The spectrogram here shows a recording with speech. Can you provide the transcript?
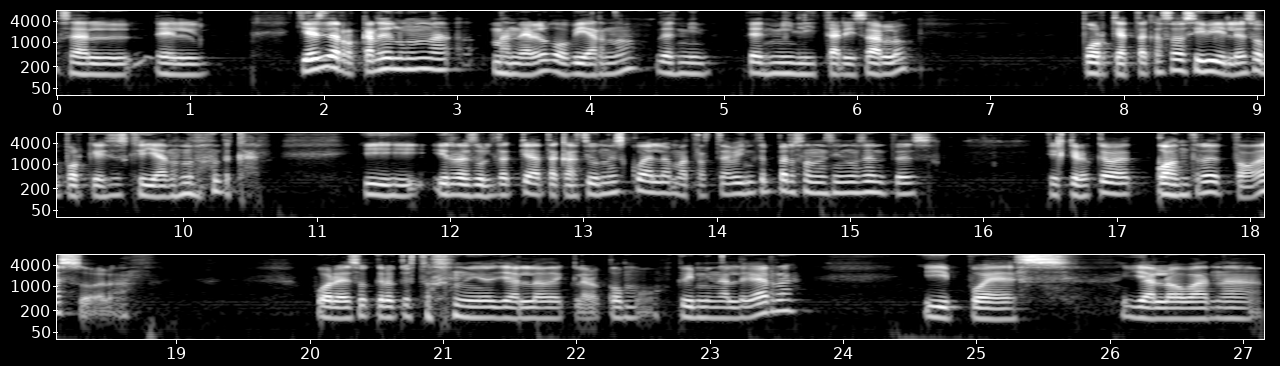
o sea, el, quieres derrocar de alguna manera el gobierno, desmilitarizarlo, porque atacas a civiles o porque dices que ya no lo van a atacar. Y, y, resulta que atacaste una escuela, mataste a 20 personas inocentes, que creo que va contra de todo eso, ¿verdad? Por eso creo que Estados Unidos ya lo declaró como criminal de guerra. Y pues ya lo van a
